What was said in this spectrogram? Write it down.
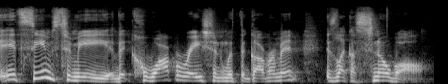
it seems to me that cooperation with the government is like a snowball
